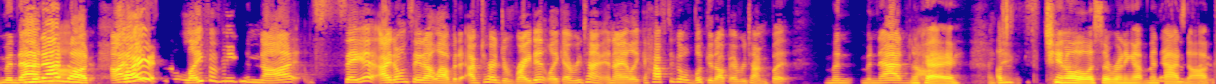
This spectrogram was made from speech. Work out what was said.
Monadnock. I the life of me cannot say it. I don't say it out loud, but I've tried to write it like every time, and I like have to go look it up every time. But Mon- Monadnock. Okay, I I'll just channel Yeah. Alyssa running up Monadnock.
